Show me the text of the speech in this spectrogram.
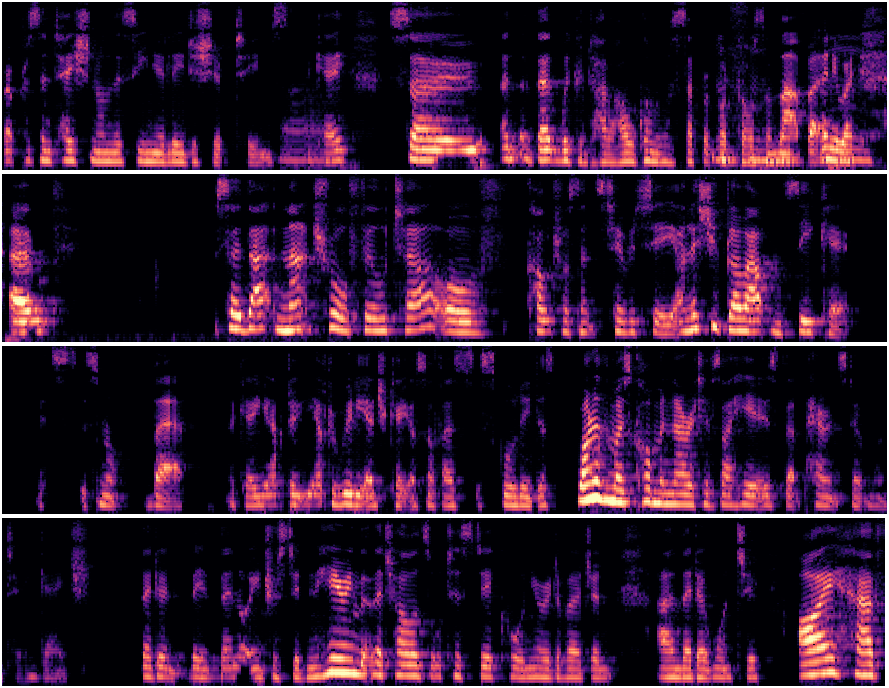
representation on the senior leadership teams. Wow. Okay. So, and then we could have a whole separate podcast on that. But anyway, mm-hmm. um, so that natural filter of cultural sensitivity, unless you go out and seek it, it's, it's not there. Okay, you have to you have to really educate yourself as school leaders. One of the most common narratives I hear is that parents don't want to engage. They don't. They, they're not interested in hearing that their child's autistic or neurodivergent, and they don't want to. I have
